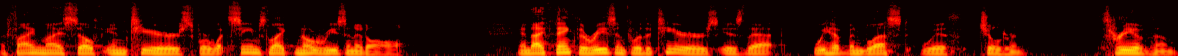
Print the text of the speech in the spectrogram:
I find myself in tears for what seems like no reason at all. And I think the reason for the tears is that we have been blessed with children. Three of them.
